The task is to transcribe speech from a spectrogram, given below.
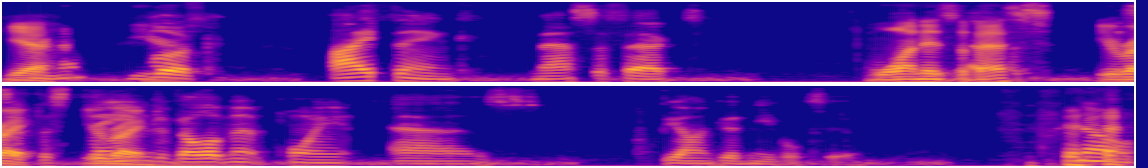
Yeah. Look, I think Mass Effect one is, is the best. The, You're right. At the same right. development point as Beyond Good and Evil Two. No,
